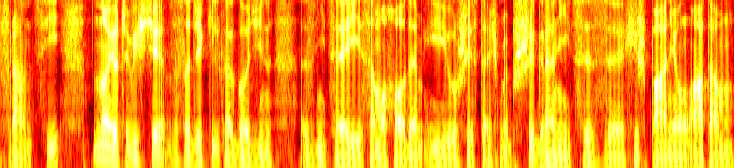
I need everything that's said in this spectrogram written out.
Francji. No i oczywiście w zasadzie kilka godzin z Nicei samochodem i już jesteśmy przy granicy z Hiszpanią, a tam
